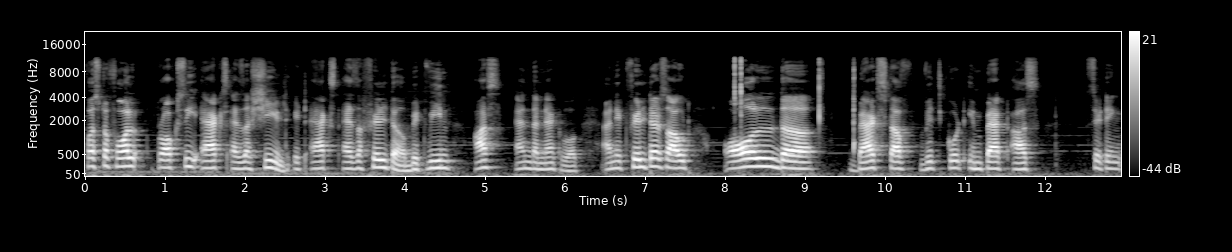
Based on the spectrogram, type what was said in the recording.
First of all, proxy acts as a shield. It acts as a filter between us and the network and it filters out all the bad stuff which could impact us sitting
